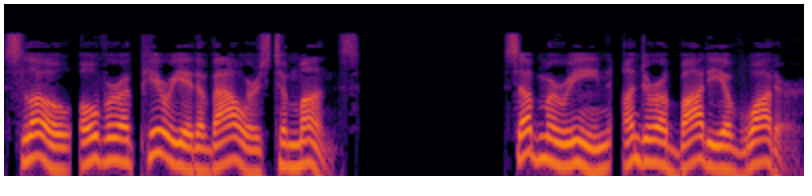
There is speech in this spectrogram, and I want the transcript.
Slow, over a period of hours to months. Submarine, under a body of water.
